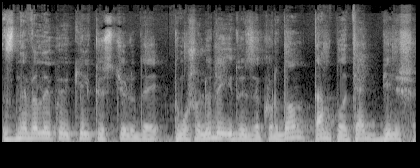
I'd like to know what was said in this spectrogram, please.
з невеликою кількістю людей, тому що люди йдуть за кордон, там платять більше.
